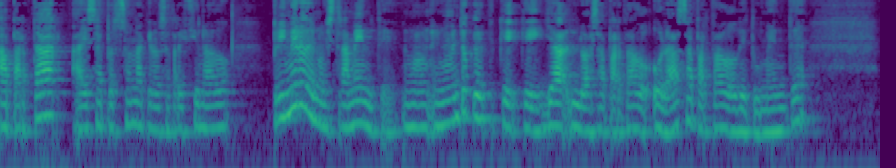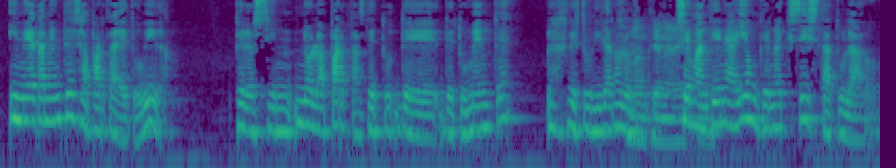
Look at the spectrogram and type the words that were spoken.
apartar a esa persona que nos ha traicionado primero de nuestra mente. En el momento que, que- que ya lo has apartado o la has apartado de tu mente, inmediatamente se aparta de tu vida. Pero si no lo apartas de tu, de, de tu mente, de tu vida no Se lo mantiene ahí. se mantiene ahí aunque no exista a tu lado.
